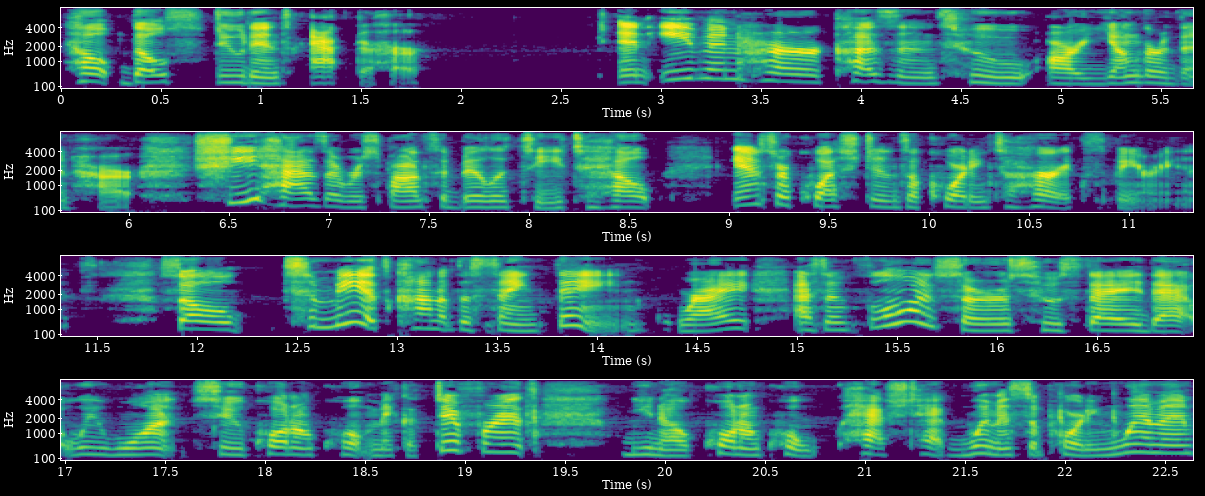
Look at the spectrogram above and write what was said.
help those students after her and even her cousins who are younger than her, she has a responsibility to help answer questions according to her experience. So to me, it's kind of the same thing, right? As influencers who say that we want to quote unquote make a difference, you know, quote unquote hashtag women supporting women,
